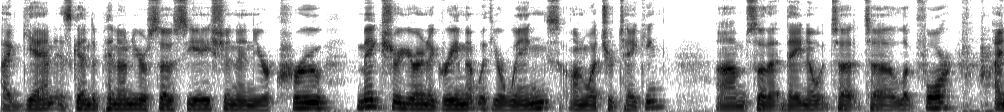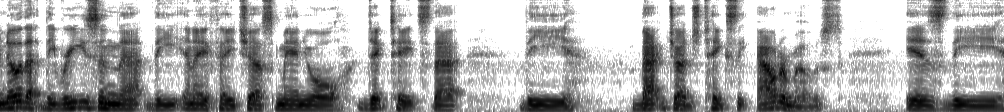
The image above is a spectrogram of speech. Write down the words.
Again, it's going to depend on your association and your crew. Make sure you're in agreement with your wings on what you're taking um, so that they know what to, to look for. I know that the reason that the NFHS manual dictates that the back judge takes the outermost is the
